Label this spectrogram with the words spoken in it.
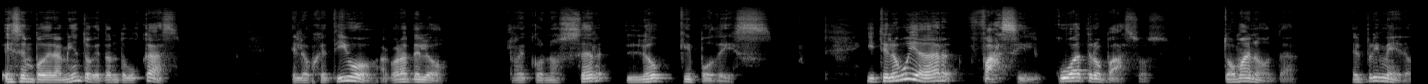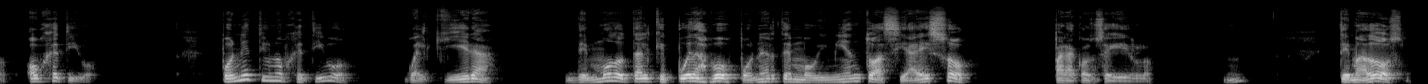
ese empoderamiento que tanto buscas. El objetivo, acórdatelo, reconocer lo que podés. Y te lo voy a dar fácil, cuatro pasos. Toma nota. El primero, objetivo ponete un objetivo, cualquiera, de modo tal que puedas vos ponerte en movimiento hacia eso para conseguirlo. Tema 2.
